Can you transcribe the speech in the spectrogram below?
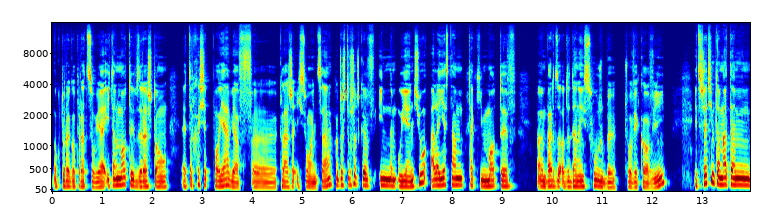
u którego pracuje. I ten motyw zresztą e, trochę się pojawia w e, Klarze i Słońce, chociaż troszeczkę w innym ujęciu, ale jest tam taki motyw bardzo oddanej służby człowiekowi. I trzecim tematem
